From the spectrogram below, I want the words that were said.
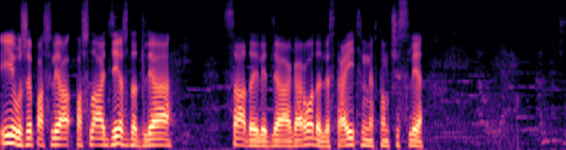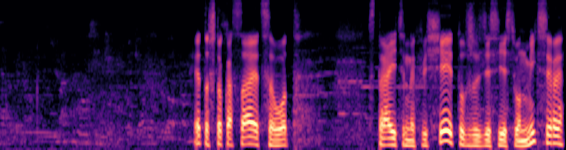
и уже пошли, пошла одежда для сада или для огорода, для строительной в том числе. Это что касается вот строительных вещей. Тут же здесь есть вон миксеры,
